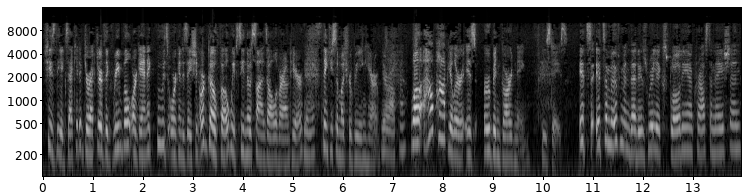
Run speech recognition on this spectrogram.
She's the executive director of the Greenville Organic Foods Organization, or GOFO. We've seen those signs all around here. Yes. Thank you so much for being here. You're welcome. Well, how popular is urban gardening these days? It's it's a movement that is really exploding across the nation.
